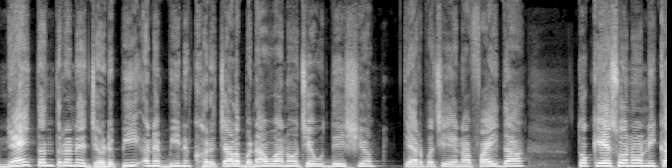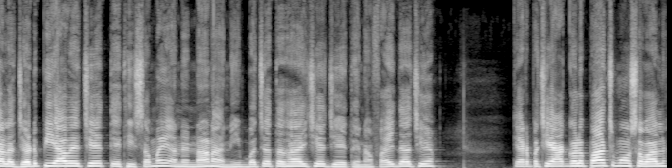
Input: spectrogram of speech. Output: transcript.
ન્યાયતંત્રને ઝડપી અને બિન ખર્ચાળ બનાવવાનો છે ઉદ્દેશ્ય. ત્યાર પછી એના ફાયદા, તો કેસોનો નિકાલ ઝડપી આવે છે, તેથી સમય અને નાણાંની બચત થાય છે, જે તેના ફાયદા છે. ત્યાર પછી આગળ પાંચમો સવાલ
